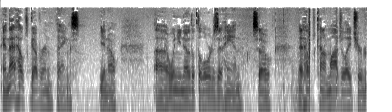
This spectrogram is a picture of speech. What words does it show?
and that helps govern things. You know, uh, when you know that the Lord is at hand, so that helps kind of modulate your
